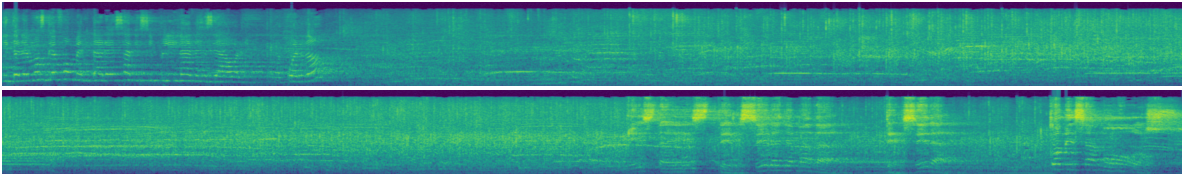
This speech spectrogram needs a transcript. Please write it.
Y tenemos que fomentar esa disciplina desde ahora, ¿de acuerdo? Es tercera llamada. Tercera. Comenzamos.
